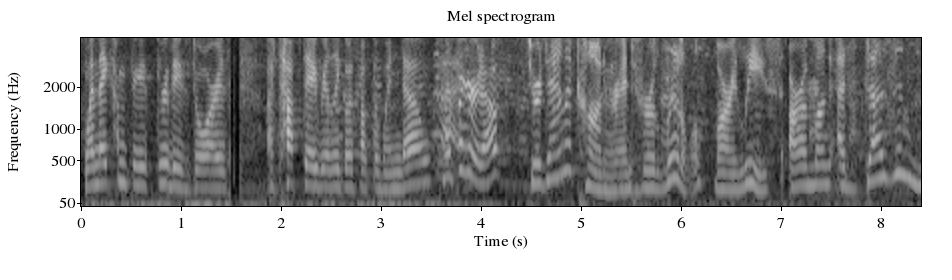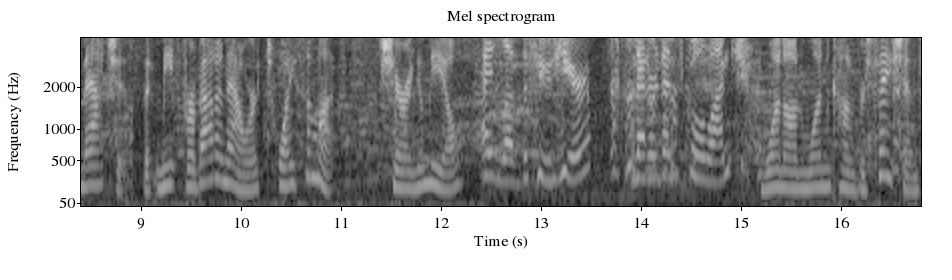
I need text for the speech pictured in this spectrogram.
When they come through through these doors, a tough day really goes out the window. We'll figure it out. Jordana Connor and her little, Marilise, are among a dozen matches that meet for about an hour twice a month, sharing a meal. I love the food here, better than school lunch. One on one conversation.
